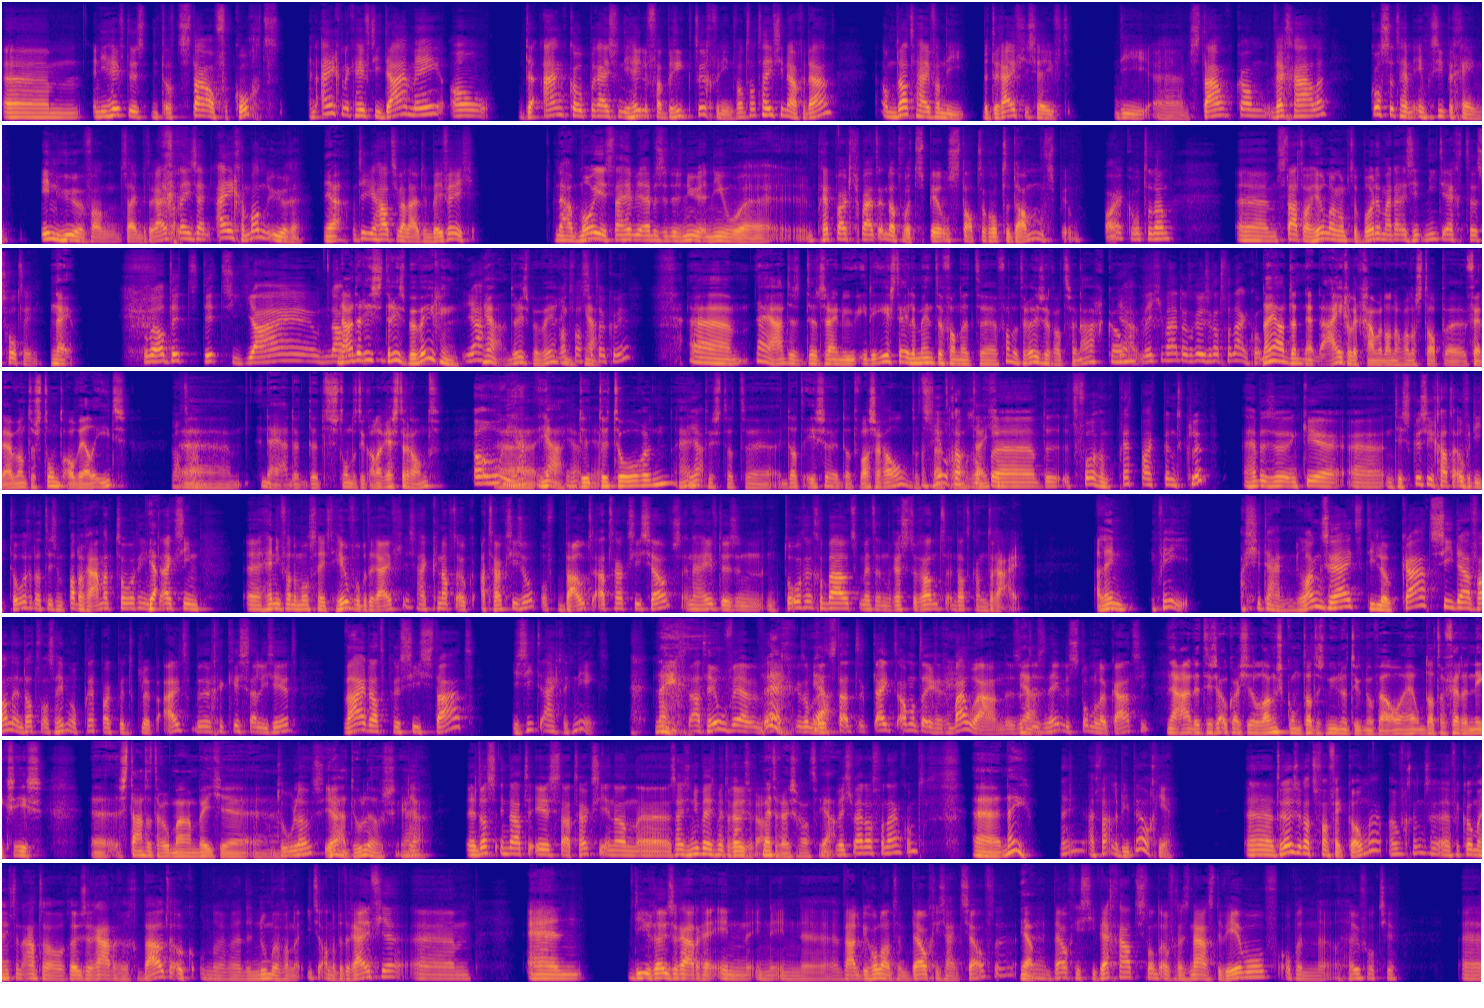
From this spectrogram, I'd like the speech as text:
Ehm, en die heeft dus dat staal verkocht. En eigenlijk heeft hij daarmee al de aankoopprijs van die hele fabriek terugverdiend. Want wat heeft hij nou gedaan? Omdat hij van die bedrijfjes heeft die ehm, staal kan weghalen, kost het hem in principe geen inhuur van zijn bedrijf, alleen zijn eigen manuren. Ja, Want die haalt hij wel uit een BV'tje. Nou, het mooie is, daar hebben, ze dus nu een nieuw eh, een pretparkje gebouwd. En dat wordt Speelstad Rotterdam, of Speelpark Rotterdam. Ehm, staat al heel lang op de borden, maar daar zit niet echt eh, schot in. nee. Hoewel dit, dit jaar... Nou, Nou, er, is, er is beweging. Ja. Ja, er is beweging. wat was ja. dat ook alweer? Ehm, nou ja, dus, er zijn nu de eerste elementen van het, eh, van het reuzenrad zijn aangekomen. Ja, weet je waar dat reuzenrad vandaan komt? Nou ja, dan, nou, eigenlijk gaan we dan nog wel een stap eh, verder, want er stond al wel iets. Wat dan? Ehm, nou ja, er, er stond natuurlijk al een restaurant. oh, ja. ja, ja, de, ja. de toren. Hè? Ja. Dus dat, dat, is er, dat was er al. Dat, Dat staat heel al grappig. een Op tijdje. op de, het forum pretpark.club hebben ze een keer eh, een discussie gehad over die toren. Dat is een panoramatoren. Je Ja. moet eigenlijk zien, eh, Henny van der Mos heeft heel veel bedrijfjes. Hij knapt ook attracties op, of bouwt attracties zelfs. En hij heeft dus een, een toren gebouwd met een restaurant en dat kan draaien. Alleen, ik weet niet, als je daar langs rijdt, die locatie daarvan, en dat was helemaal pretpark.club uitgekristalliseerd, waar dat precies staat, je ziet eigenlijk niks. Nee. Het staat heel ver weg. Ja. Het, staat, het kijkt allemaal tegen gebouwen aan. Dus Ja. het is een hele stomme locatie. Nou, dat is ook als je er langskomt, dat is nu natuurlijk nog wel. Hè, omdat er verder niks is, eh, staat het er ook maar een beetje eh, Doelloos. ja. Ja. doelloos. Ja. Eh, dat is inderdaad de eerste attractie. En dan zijn ze nu bezig met Reuzenrad. Met reuzenrad, ja. Weet je waar dat vandaan komt? Nee, Nee, uit Walibi, België. Eh, het reuzenrad van Vekoma, overigens. Eh Vekoma heeft een aantal reuzenraderen gebouwd. Ook onder de noemer van een iets ander bedrijfje. Ehm, en die reuzenraderen in, in, in eh, Walibi Holland en België zijn hetzelfde. Ja. Eh, België is die weggehaald. Die stond overigens naast de Weerwolf op een eh, heuveltje.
